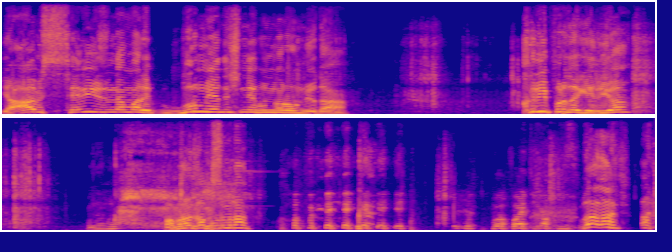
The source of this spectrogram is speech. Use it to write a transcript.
Ya abi senin yüzünden var ya vurmayadın şimdi bunlar olmuyordu ha. Creeper da geliyor. Babanın kapısı mı lan? Babayı kapısı. Lan aç. aç.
